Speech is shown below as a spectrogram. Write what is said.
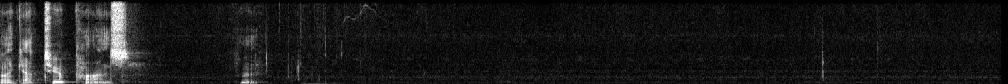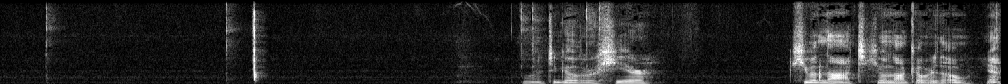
actually got two pawns. Hmm. Want to go over here. He will not. He will not go over the. Oh, yeah.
